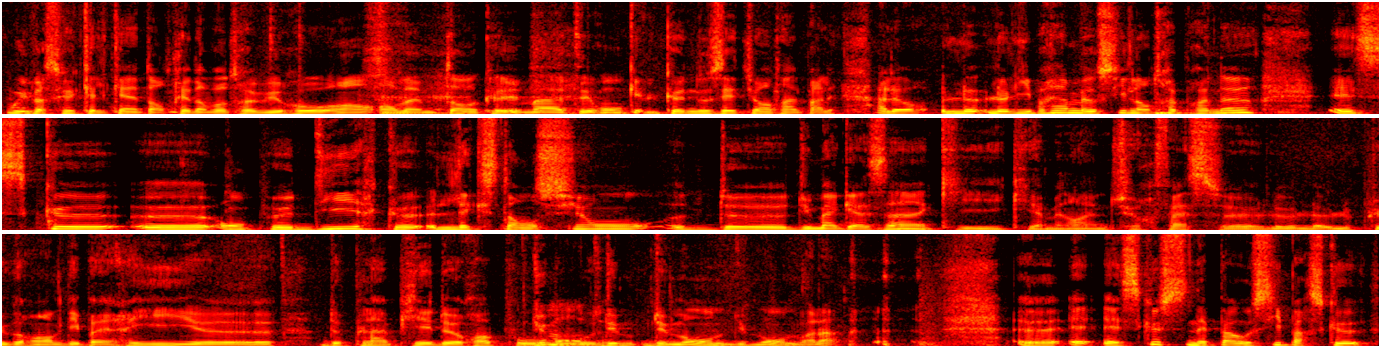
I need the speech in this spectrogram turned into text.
Oui, parce que quelqu'un est entré dans votre bureau en, même temps que, que, nous étions en train de parler. Alors, le, libraire, mais aussi l'entrepreneur, est-ce que euh, on peut dire que l'extension du magasin, qui, a maintenant une surface, euh, le, plus grande librairie euh, de plein pied d'Europe du monde, du, monde, du monde, voilà. est-ce que ce n'est pas aussi parce que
